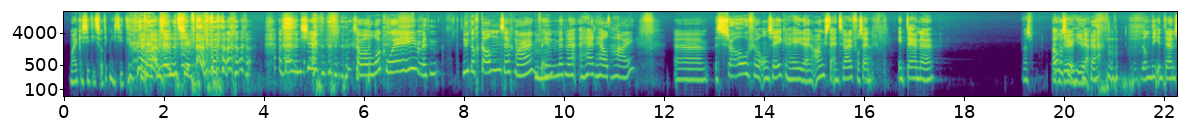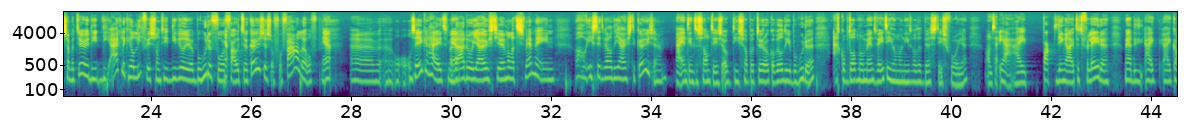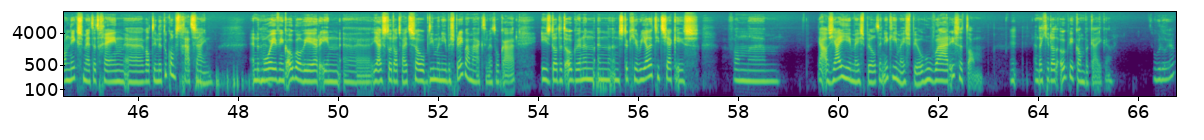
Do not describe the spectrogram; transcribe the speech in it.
Maaike ziet iets wat ik niet zie. Abandoned ship. abandoned ship. Zo een walk away met nu het nog kan, zeg maar, Mhm. in, met mijn head held high. Ehm, zoveel onzekerheden en angsten en twijfels en interne. Dat is Oh, de was deur hier. hier. Ja. Ja. Dan die interne saboteur, die, die eigenlijk heel lief is, want die, die wil je behoeden voor Ja. foute keuzes of voor falen of Ja. Eh, eh, on- onzekerheid. Maar Ja. daardoor juist je helemaal het zwemmen in, oh, is dit wel de juiste keuze? Nou, en het interessante is ook die saboteur, ook al wilde je behoeden, eigenlijk op dat moment weet hij helemaal niet wat het beste is voor je. Want eh, ja, hij pakt dingen uit het verleden, maar ja, die, hij, hij kan niks met hetgeen wat in de toekomst gaat zijn. En het mooie vind ik ook wel weer in, juist doordat wij het zo op die manier bespreekbaar maakten met elkaar, is dat het ook weer een, een, een stukje reality check is. Van ehm, ja, als jij hiermee speelt en ik hiermee speel, hoe waar is het dan? Mm. En dat je dat ook weer kan bekijken. Hoe bedoel je?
